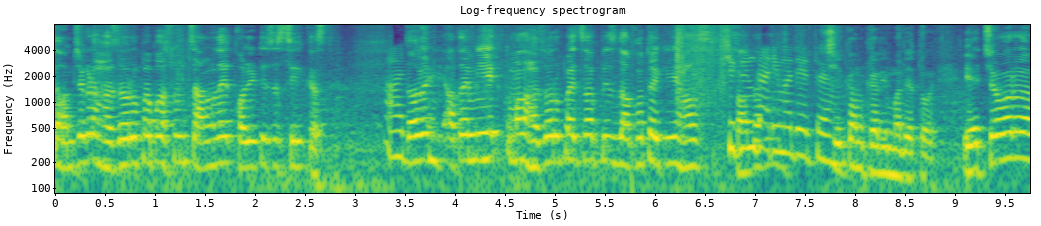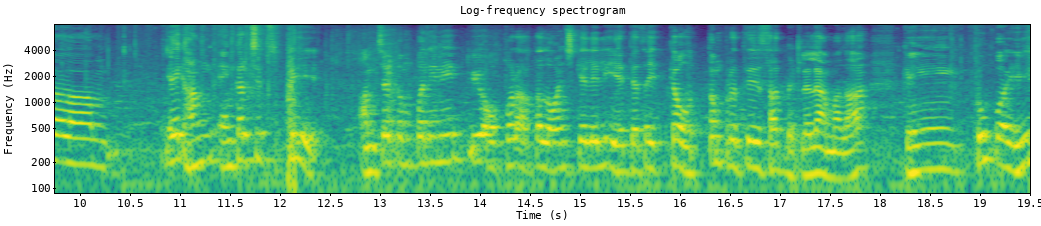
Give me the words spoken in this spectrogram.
तर आमच्याकडे हजार रुपयापासून चांगल्या क्वालिटीचं सिल्क असतं. तर आता मी एक तुम्हाला हजार रुपयाचा पीस दाखवतोय की हा चिकन करीमध्ये येतोय. याच्यावर एक हंग अँकर चिप्स फ्री आमच्या कंपनीने ती ऑफर आता लॉन्च केलेली आहे. त्याचा इतका उत्तम प्रतिसाद भेटलेला आहे आम्हाला की खूप ही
